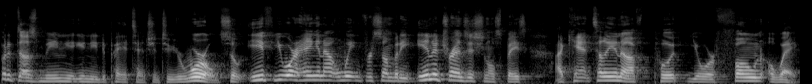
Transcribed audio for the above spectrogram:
but it does mean that you need to pay attention to your world. So if you are hanging out and waiting for somebody in a transitional space, I can't tell you enough, put your phone away.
